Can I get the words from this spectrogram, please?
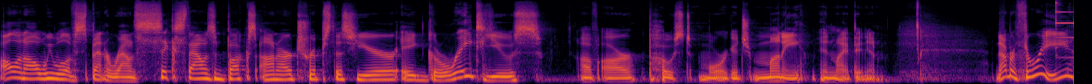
All in all, we will have spent around 6,000 bucks on our trips this year, a great use of our post mortgage money, in my opinion. Number three,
